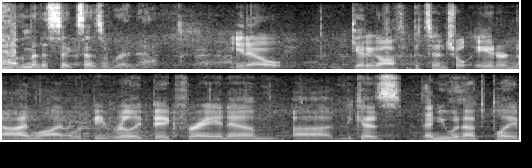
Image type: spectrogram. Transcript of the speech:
have them at a six as of right now. you know, getting off a potential eight or nine line would be really big for A&M uh, because then you wouldn't have to play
